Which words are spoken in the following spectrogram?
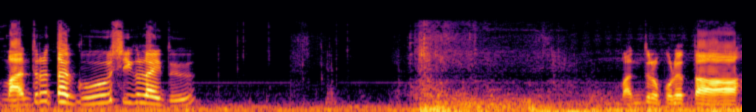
만들었다고, Seaglide. 만들어 버렸다.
